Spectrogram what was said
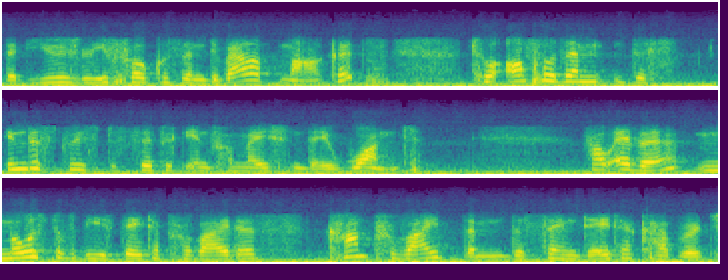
that usually focus on developed markets to offer them the industry specific information they want. However, most of these data providers can't provide them the same data coverage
